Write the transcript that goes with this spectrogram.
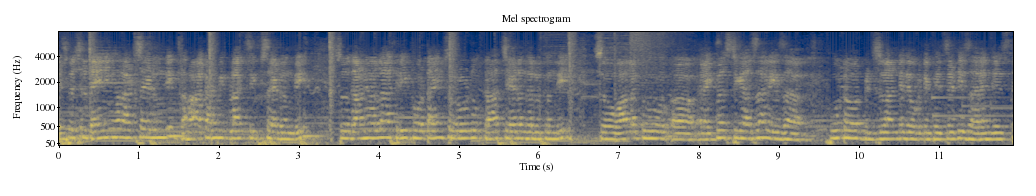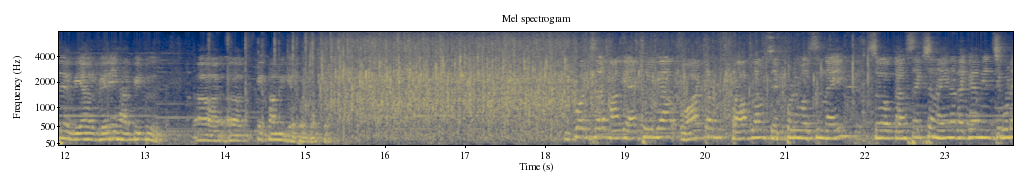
ఎస్పెషల్ డైనింగ్ హాల్ అటు సైడ్ ఉంది అకాడమిక్ బ్లాక్ సిక్స్ సైడ్ ఉంది. సో దానివల్ల three four times road cross చేయడం జరుగుతుంది. సో వాళ్ళకు రిక్వెస్ట్గా sir is foot over bridge లాంటిది ఒకటి ఫెసిలిటీస్ అరేంజ్ చేస్తే we are very happy to కామిక్ ఏర్పాటు సార్ ఇంకోటి సార్ మాకు యాక్చువల్గా వాటర్ ప్రాబ్లమ్స్ ఎప్పుడు వస్తున్నాయి. సో కన్స్ట్రక్షన్ అయిన దగ్గర నుంచి కూడా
